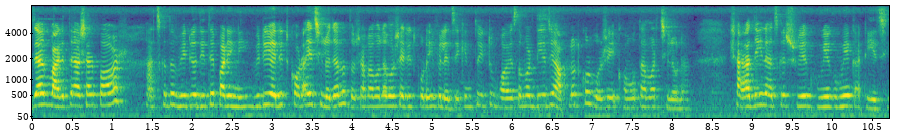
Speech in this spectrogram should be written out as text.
যাই বাড়িতে আসার পর আজকে তো ভিডিও দিতে পারিনি। ভিডিও এডিট করাই ছিল, জানো তো? সকালবেলা বসে এডিট করেই ফেলেছি। কিন্তু একটু ভয়েস ওভার দিয়ে যে আপলোড করব, সেই ক্ষমতা আমার ছিল না। সারাদিন আজকে শুয়ে ঘুমিয়ে ঘুমিয়ে কাটিয়েছি।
